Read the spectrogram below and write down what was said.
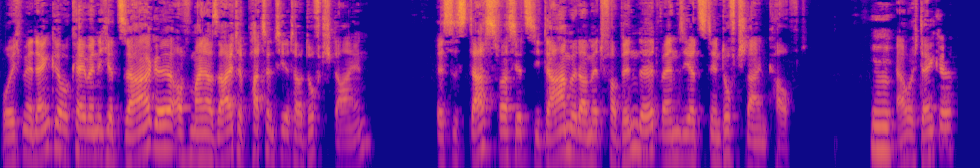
wo ich mir denke, okay, wenn ich jetzt sage, auf meiner Seite patentierter Duftstein, ist es das, was jetzt die Dame damit verbindet, wenn sie jetzt den Duftstein kauft. Mhm. Ja, wo ich denke,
